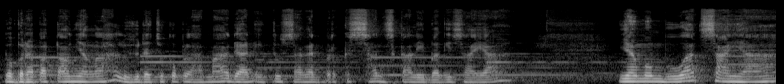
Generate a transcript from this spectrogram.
beberapa tahun yang lalu, sudah cukup lama dan itu sangat berkesan sekali bagi saya. Yang membuat saya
